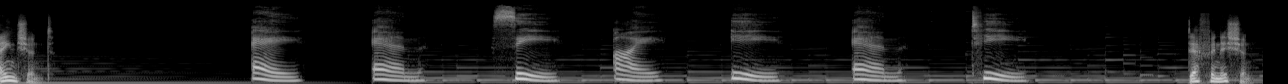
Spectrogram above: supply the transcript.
Ancient A N C I E N T Definition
